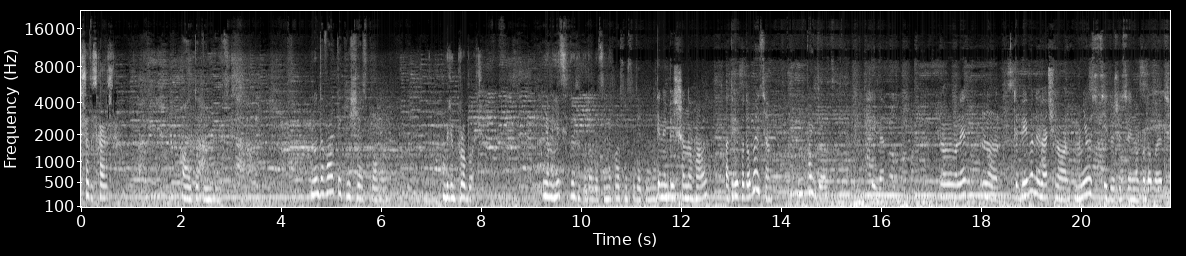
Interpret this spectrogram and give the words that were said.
Що ти скажеш? А, і тут не Ну давай такі ще спробуємо. Будемо пробувати. Ні, мені це дуже подобається, вони класно сидять на ногах. Ти найбільша нога. А тобі подобається? Ну, пойдет. Піде. Ну, вони, ну, тобі вони наче норм. Мені ось ці дуже сильно подобаються.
